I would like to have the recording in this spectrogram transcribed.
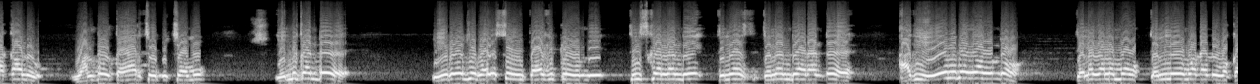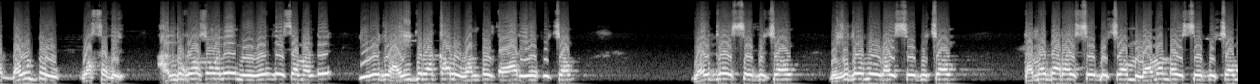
రకాలు వంటలు తయారు చేపించాము. ఎందుకంటే ఈరోజు రైస్ ఈ ప్యాకెట్లో ఉంది. తీసుకెళ్ళండి తినే తినండి అని అంటే అది ఏ విధంగా ఉందో తినగలమో తినలేమోనని అనేది ఒక డౌట్ వస్తుంది. అందుకోసమని మేమేం చేసామంటే ఈరోజు ఐదు రకాల వంటలు తయారు చేపించాం. వైట్ రైస్ చేపించాం వెజిటేబుల్ రైస్ చేపించాం టమాటా రైస్ చేపించాం లెమన్ రైస్ చేపించాం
